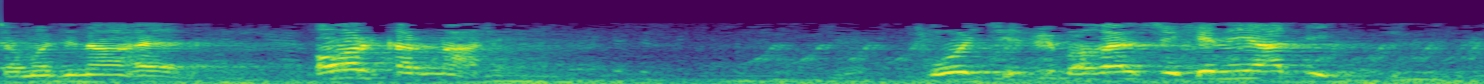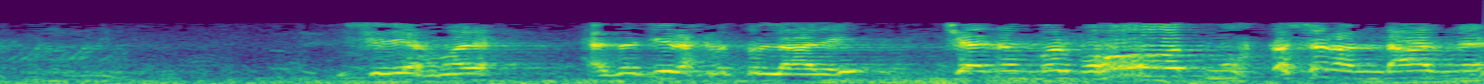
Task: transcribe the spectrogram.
سمجھنا ہے اور کرنا ہے۔ کوئی چیز بھی بغیر سیکھے نہیں آتی۔ اسی لیے ہمارے حضرت جی رحمت اللہ علیہ چھ نمبر بہت مختصر انداز میں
